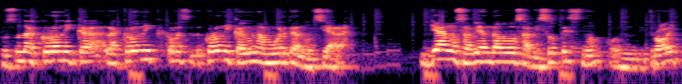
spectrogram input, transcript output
pues una crónica, la crónica, ¿cómo es? Crónica de una muerte anunciada. Ya nos habían dado dos avisotes, ¿no? Con Detroit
